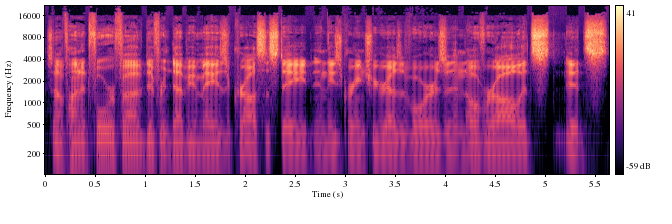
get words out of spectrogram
so I've hunted four or five different WMAs across the state in these green tree reservoirs, and overall, it's it's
